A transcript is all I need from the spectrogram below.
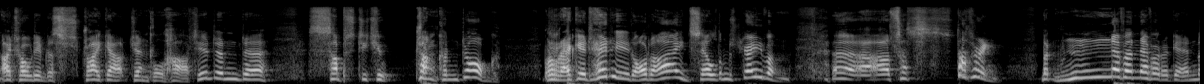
I told him to strike out gentle-hearted and uh, substitute drunken dog, ragged-headed, odd-eyed, seldom shaven, uh, stuttering, but never, never again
